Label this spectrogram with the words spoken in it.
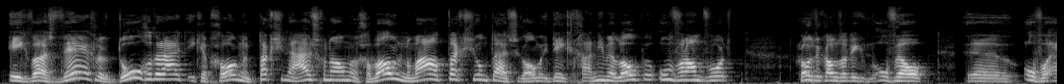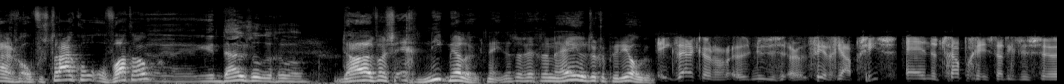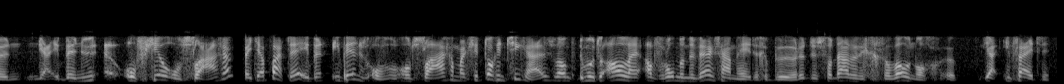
Ik was werkelijk dolgedraaid. Ik heb gewoon een taxi naar huis genomen. Een gewoon normaal taxi om thuis te komen. Ik denk, ik ga niet meer lopen. Onverantwoord. Grote kans dat ik ofwel, eh, ofwel ergens over struikel of wat ook. Je duizelde gewoon. Dat was echt niet meer leuk. Nee, dat was echt een hele drukke periode. Ik werk er eh, nu dus, eh, 40 jaar precies. En het grappige is dat ik dus, eh, ja, ik ben nu officieel ontslagen. Beetje apart, hè? Ik ben, ik ben dus on- ontslagen, maar ik zit toch in het ziekenhuis. Want er moeten allerlei afrondende werkzaamheden gebeuren. Dus vandaar dat ik gewoon nog, ja, in feite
